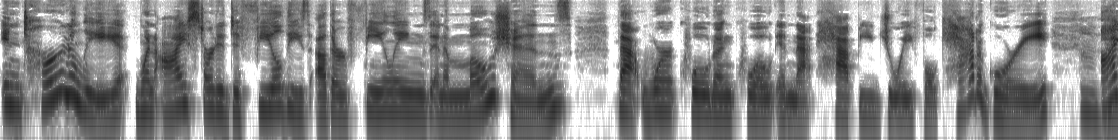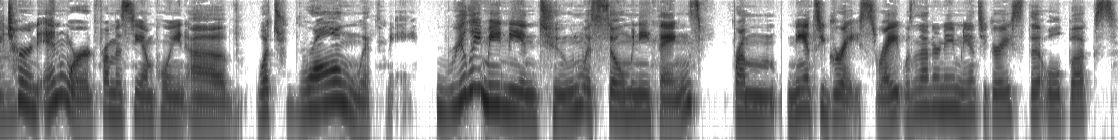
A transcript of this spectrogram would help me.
Internally, when I started to feel these other feelings and emotions, that weren't quote unquote in that happy, joyful category, I Mhm. turned inward from a standpoint of what's wrong with me. Really made me in tune with so many things from Nancy Grace, right? Wasn't that her name? Nancy Grace, the old books,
